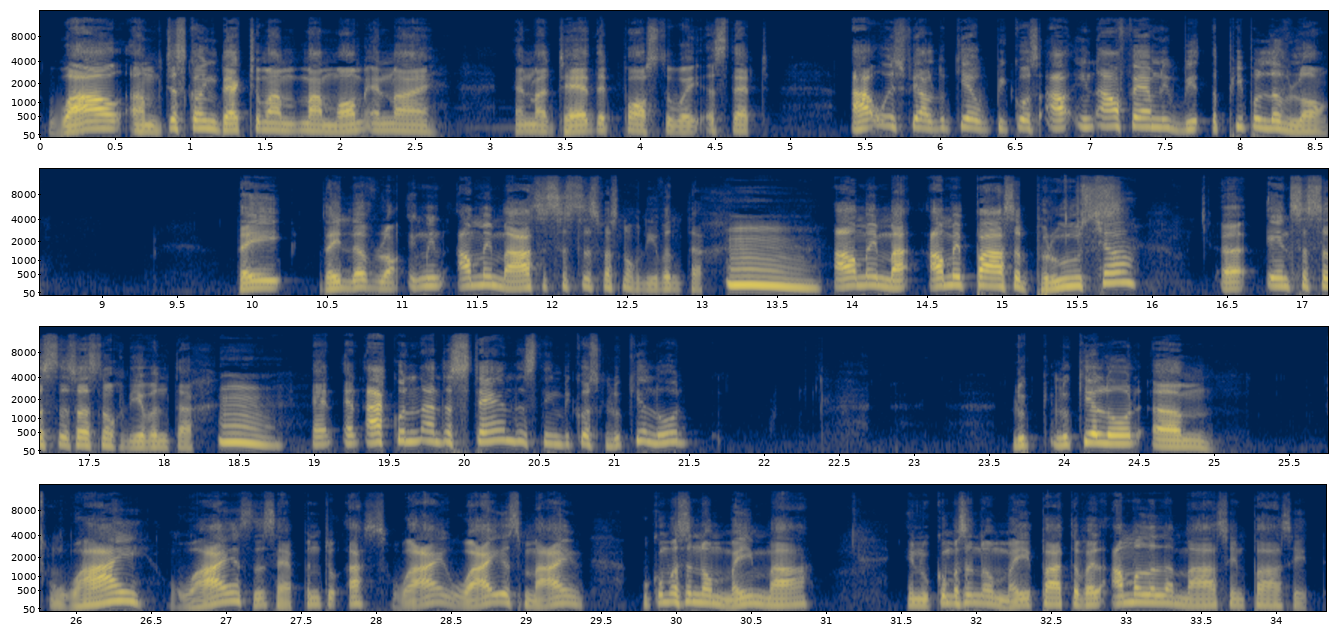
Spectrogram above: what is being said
while um just going back to my my mom and my and my dad that passed away is that I always felt look here because our, in our family we, the people live long. They they live long. I mean, al my ma se sisters was nog lewendig. Mm. Al my ma, al my pa se broers Sure. uh, en sy sisters was nog lewendig. Mm. And and I couldn't understand this thing because look here, Lord. Look look here, Lord. Um, why why has this happened to us? Why why is my hoekom is dit nou my ma en hoekom is dit nou my pa terwyl almal hulle ma's en pa's het?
